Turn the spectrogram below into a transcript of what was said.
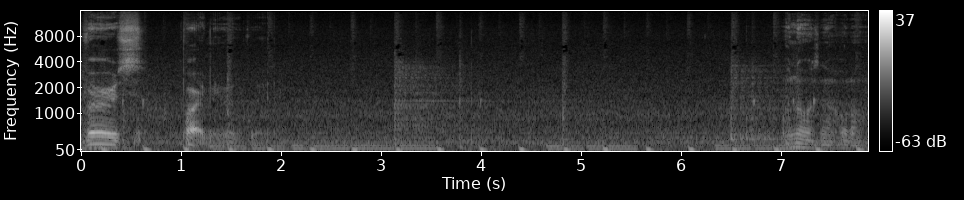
verse pardon me real quick. Oh no it's not, hold on.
